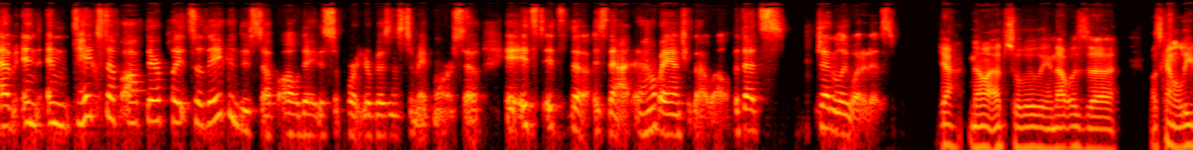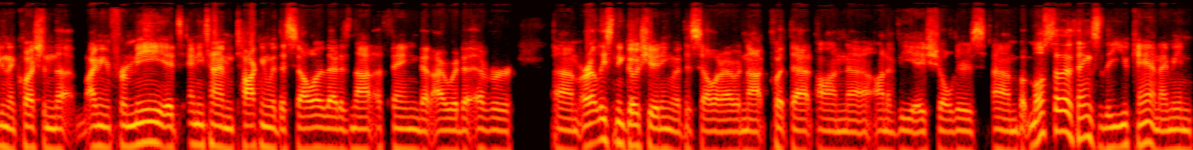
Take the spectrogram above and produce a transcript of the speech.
um, and and take stuff off their plate so they can do stuff all day to support your business to make more. So it, it's it's the is that. I hope I answered that well, but that's generally what it is. Yeah, no, absolutely, and that was uh was kind of leading the question that I mean, for me, it's anytime talking with a seller that is not a thing that I would ever, um, or at least negotiating with the seller, I would not put that on uh, on a VA's shoulders. Um, but most other things that you can, I mean,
